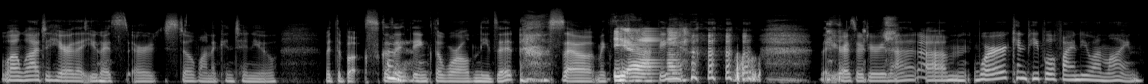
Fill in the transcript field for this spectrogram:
Well, I'm glad to hear that you guys are still want to continue with the books because oh, yeah. I think the world needs it. so it makes me yeah. happy that you guys are doing that. Um, where can people find you online?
